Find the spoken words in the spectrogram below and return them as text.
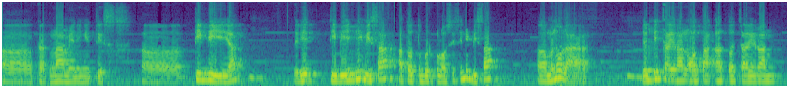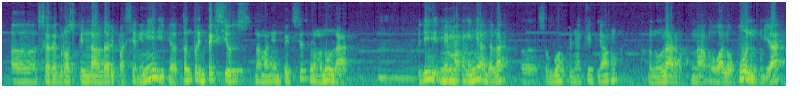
uh, karena meningitis uh, TB ya. Hmm. Jadi TB ini bisa atau tuberkulosis ini bisa uh, menular. Hmm. Jadi cairan otak atau cairan uh, cerebrospinal dari pasien ini ya tentu infeksius, namanya infeksius yang menular. Hmm. Jadi memang ini adalah uh, sebuah penyakit yang menular. Nah, walaupun ya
